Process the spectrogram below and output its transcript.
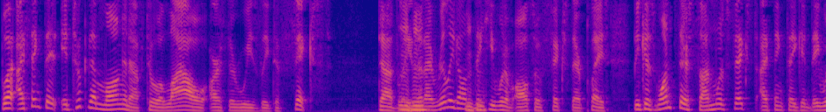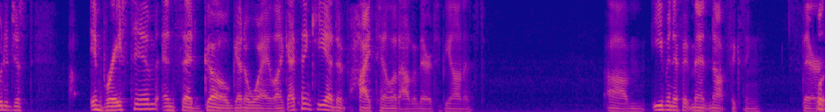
But I think that it took them long enough to allow Arthur Weasley to fix Dudley Mhm. that I really don't think Mhm. he would have also fixed their place. Because once their son was fixed, I think they could they would have just embraced him and said, "Go, get away." Like I think he had to hightail it out of there, to be honest. Um, even if it meant not fixing their Well,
